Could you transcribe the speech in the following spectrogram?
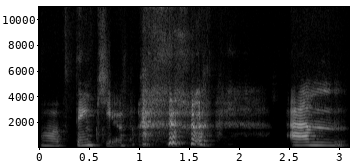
Oh, thank you. um,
